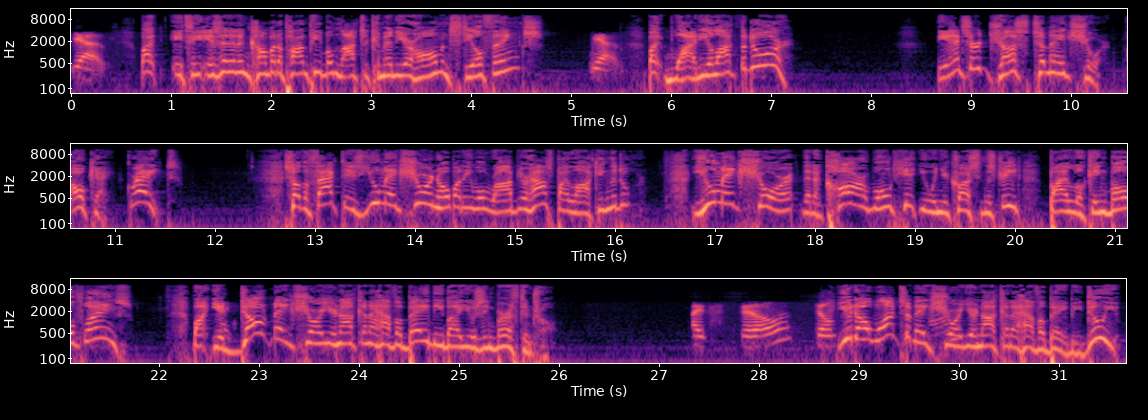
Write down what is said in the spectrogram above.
Yes. But it's, isn't it incumbent upon people not to come into your home and steal things? Yes. But why do you lock the door? The answer, just to make sure. Okay, great. So the fact is, you make sure nobody will rob your house by locking the door. You make sure that a car won't hit you when you're crossing the street by looking both ways. But you don't make sure you're not going to have a baby by using birth control. I still don't. You don't want to make sure you're not going to have a baby, do you?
